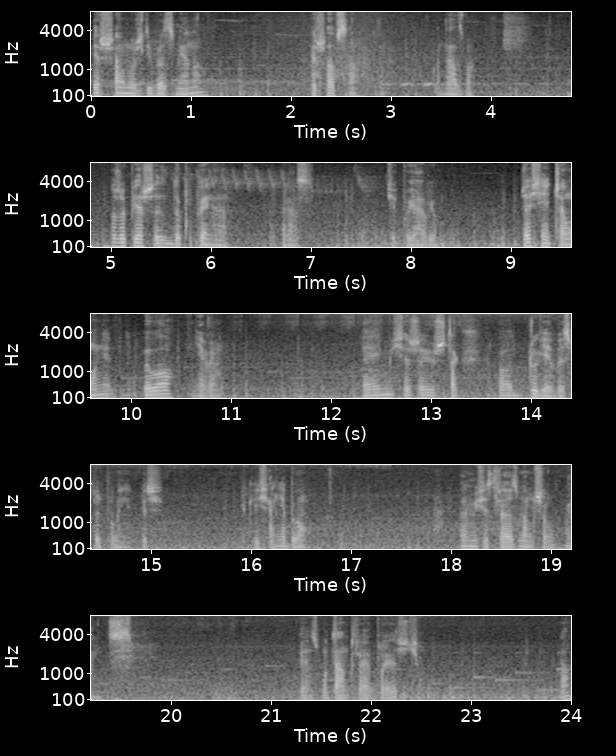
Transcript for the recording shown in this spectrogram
Pierwsza możliwa zmiana. Pierwszowca. Nazwa. Może pierwszy do kupienia teraz się pojawił. Wcześniej czemu nie było? Nie wiem. Wydaje mi się, że już tak od drugiej wyspy powinien być. Jakieś, a nie było. Ale mi się trochę zmęczył, więc... Więc mu tam trochę pojeść. No.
